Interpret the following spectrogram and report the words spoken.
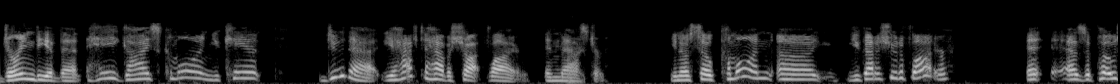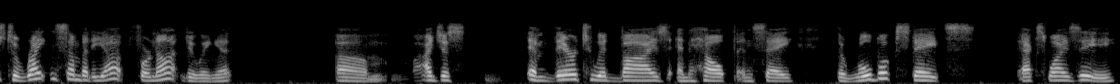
during the event, hey guys, come on, you can't do that. You have to have a shot flyer in master. You know, so come on, uh, you got to shoot a flyer, as opposed to writing somebody up for not doing it. Um, I just am there to advise and help and say the rule book states X, Y, Z,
